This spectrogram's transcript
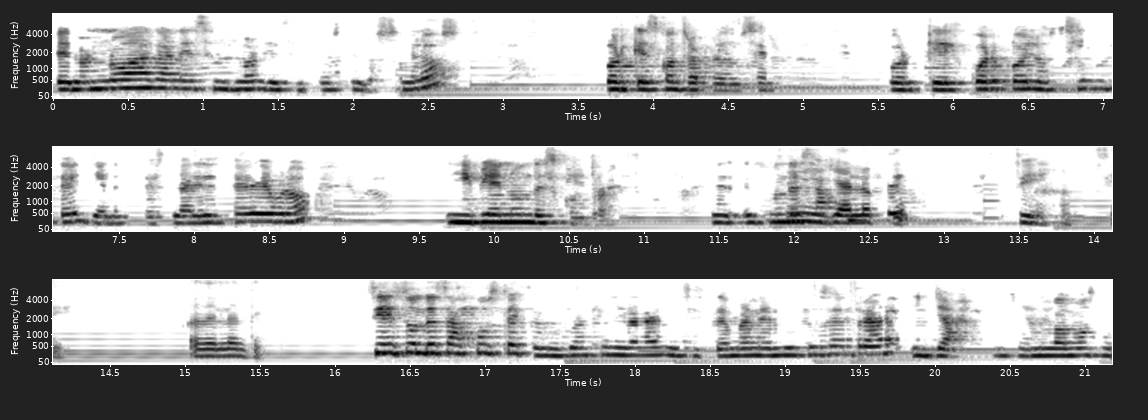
pero no hagan ese error de quitárselo solos porque es contraproducente, porque el cuerpo lo siente y en especial el cerebro y viene un descontrol. Es un sí, ya lo que... Sí. sí. Adelante. Sí, es un desajuste que nos va a generar el sistema nervioso central y ya, no vamos a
